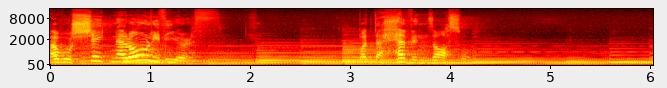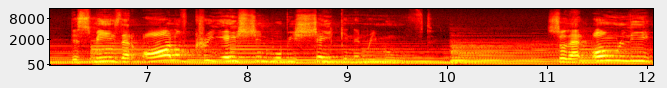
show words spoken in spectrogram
I will shake not only the earth, but the heavens also. This means that all of creation will be shaken and removed, so that only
